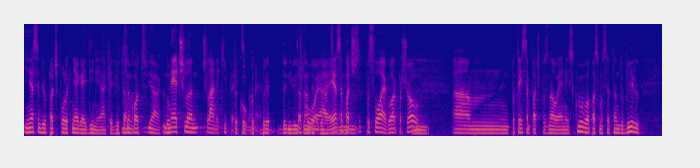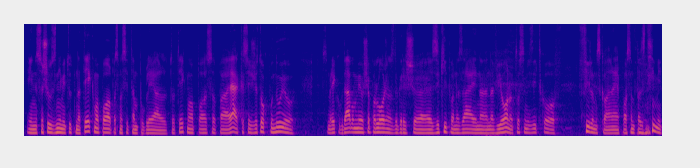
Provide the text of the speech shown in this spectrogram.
in jaz sem bil pač poleg njega edini, ja, ki je bil tam Mislim, kot ja, kdo- ne član, član ekipe. Tako recimo, kot bre, da ni bil član Tako, ja, jaz sem pač po svoje gor prišel, mm. um, potem sem pač poznal ene iz kluba, pa smo se tam dobili. In sem šel z njimi tudi na tekmo, pol, pa smo si tam pogledali to tekmo. Pa, ja, ker se je že tako ponujil, sem rekel, kdaj bom imel še priložnost, da greš eh, z ekipo nazaj na, na avionu. To se mi zdi tako filmsko, ne? pa sem pa z njimi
